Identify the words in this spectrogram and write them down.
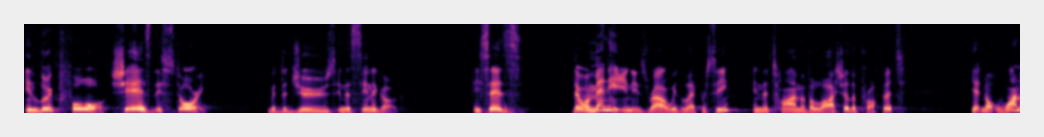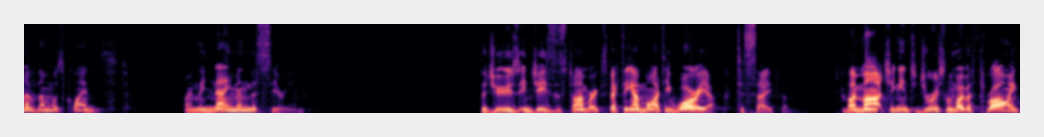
in Luke 4 shares this story with the Jews in the synagogue. He says, There were many in Israel with leprosy in the time of Elisha the prophet, yet not one of them was cleansed, only Naaman the Syrian. The Jews in Jesus' time were expecting a mighty warrior to save them by marching into Jerusalem, overthrowing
